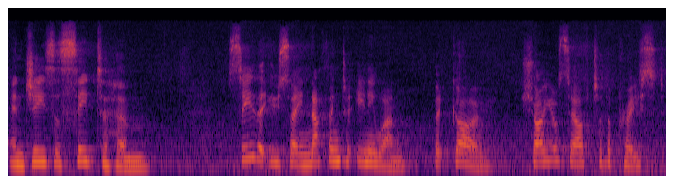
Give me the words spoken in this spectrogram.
And Jesus said to him, See that you say nothing to anyone, but go, show yourself to the priest,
